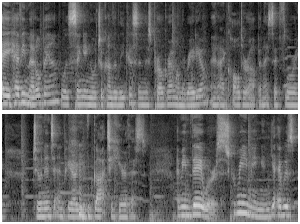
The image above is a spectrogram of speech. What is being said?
a heavy metal band was singing Ocho Candelitas in this program on the radio, and I called her up and I said, Flory, tune into NPR. You've got to hear this. I mean, they were screaming, and it was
